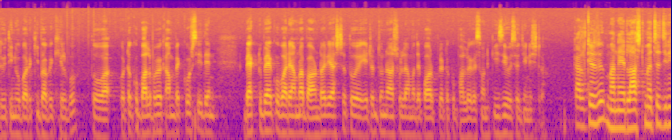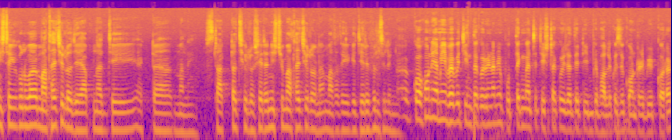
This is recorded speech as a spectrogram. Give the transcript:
দুই তিন ওভার কীভাবে খেলব। তো ওটা খুব ভালোভাবে কাম ব্যাক করছি। দেন ব্যাক টু ব্যাক ওভারে আমরা বাউন্ডারি আসছে। তো এটার জন্য আসলে আমাদের পাওয়ার প্লেটা খুব ভালো গেছে। অনেক ইজি হয়েছে জিনিসটা। কালকের মানে লাস্ট ম্যাচের জিনিসটা কি কোনোভাবে মাথায় ছিল যে আপনার যে একটা মানে স্টার্টটা ছিল সেটা নিশ্চয়ই মাথায় ছিল না? মাথা থেকে জেরে ফেলছিলেন? না কখনই আমি এভাবে চিন্তা করি না। আমি প্রত্যেক ম্যাচে চেষ্টা করি যাতে টিমকে ভালো কিছু কন্ট্রিবিউট করার।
